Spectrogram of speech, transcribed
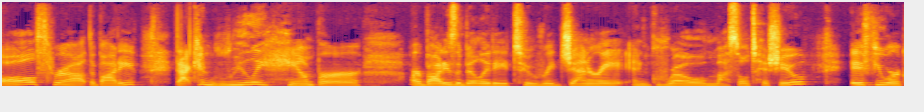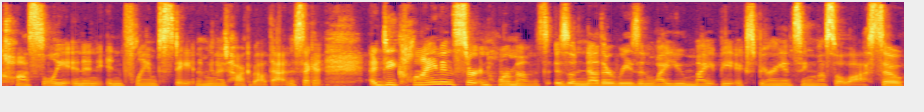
all throughout the body. That can really hamper our body's ability to regenerate and grow muscle tissue if you are constantly in an inflamed state. And I'm going to talk about that in a second. A decline in certain hormones is another reason why you might be experiencing muscle loss. So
